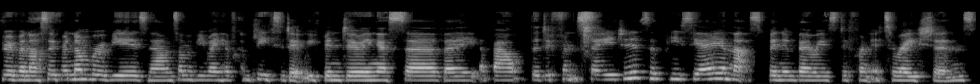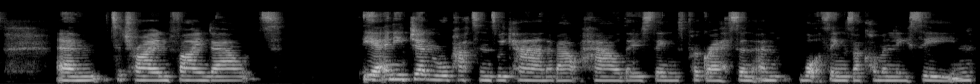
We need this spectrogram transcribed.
driven us over a number of years now, and some of you may have completed it. We've been doing a survey about the different stages of PCA, and that's been in various different iterations um, to try and find out yeah any general patterns we can about how those things progress and and what things are commonly seen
